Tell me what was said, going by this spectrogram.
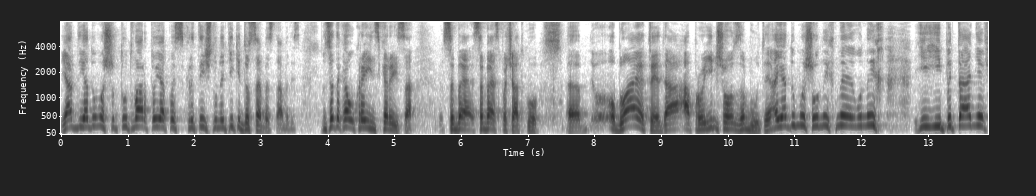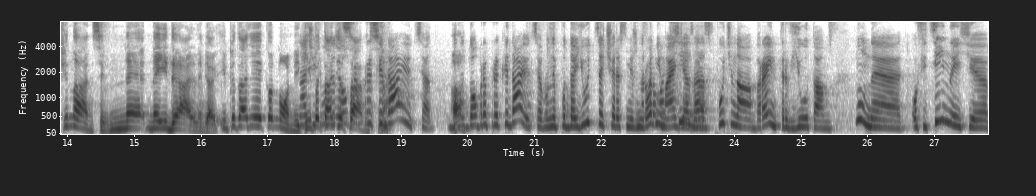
Я, я думаю, що тут варто якось критично не тільки до себе ставитись. Ну, це така українська риса. Себе, себе спочатку е, облаяти, да, а про іншого забути. А я думаю, що у них не у них і, і питання фінансів не, не ідеальним, і питання економіки, Значить, і вони питання добре санкцій. прикидаються. Вони А? добре прикидаються. Вони подають це через міжнародні медіа. Зараз Путіна бере інтерв'ю там. Ну не офіційний, е,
